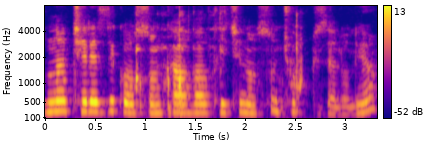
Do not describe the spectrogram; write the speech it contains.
Bunlar çerezlik olsun, kahvaltı için olsun çok güzel oluyor.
